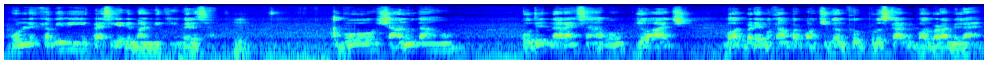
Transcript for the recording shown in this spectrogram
उन्होंने कभी भी पैसे की डिमांड नहीं की मेरे साथ। वो शानुदा हो उदित नारायण साहब हो जो आज बहुत बड़े मकाम पर पहुँच चुके हैं उनको पुरस्कार भी बहुत बड़ा मिला है।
